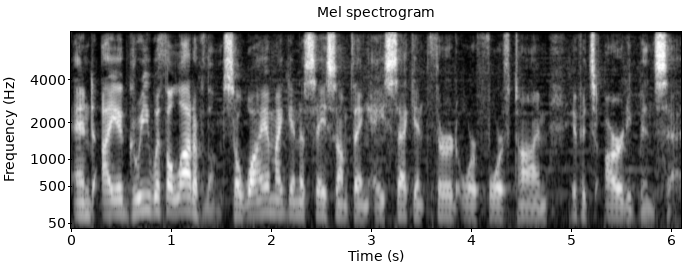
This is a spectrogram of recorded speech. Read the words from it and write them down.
and I agree with a lot of them. So why am I going to say something a second, third, or fourth time if it's already been said?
